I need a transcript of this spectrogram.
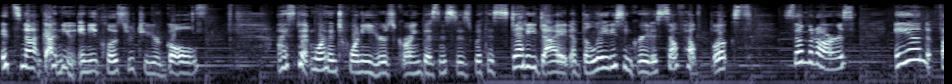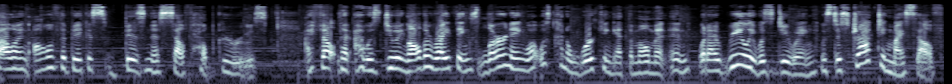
it's not gotten you any closer to your goals? I spent more than 20 years growing businesses with a steady diet of the latest and greatest self help books, seminars, and following all of the biggest business self help gurus. I felt that I was doing all the right things, learning what was kind of working at the moment, and what I really was doing was distracting myself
